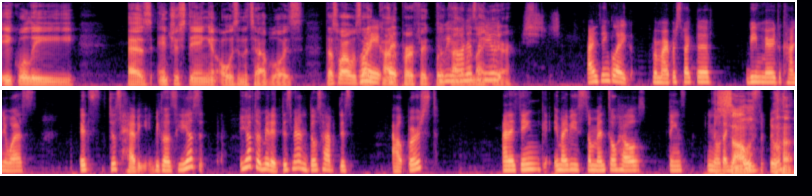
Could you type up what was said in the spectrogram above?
equally as interesting and always in the tabloids. That's why I was like Right, kind of perfect, but kind of a with you, nightmare. I think like from my perspective, being married to Kanye West, it's just heavy because he has you have to admit it, this man does have this outburst. And I think it might be some mental health things, you know, that he goes Some through.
